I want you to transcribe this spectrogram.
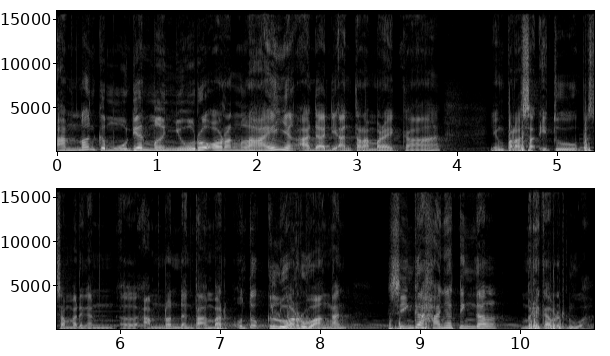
Amnon kemudian menyuruh orang lain yang ada di antara mereka yang pada saat itu bersama dengan uh, Amnon dan Tamar untuk keluar ruangan sehingga hanya tinggal mereka berdua.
